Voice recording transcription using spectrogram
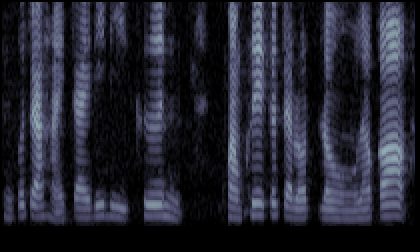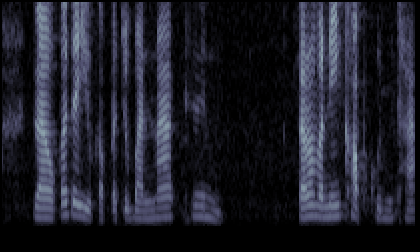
คุณก็จะหายใจได้ดีขึ้น ความเครียดก็จะลดลง แล้วก็เราก็จะอยู่กับปัจจุบันมากขึ้นสำหรับวันนี้ขอบคุณค่ะ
